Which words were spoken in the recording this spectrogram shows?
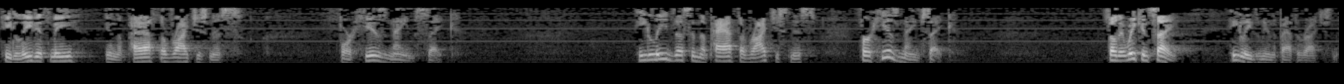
He leadeth me in the path of righteousness for His name's sake. He leads us in the path of righteousness for His name's sake. So that we can say, He leads me in the path of righteousness.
